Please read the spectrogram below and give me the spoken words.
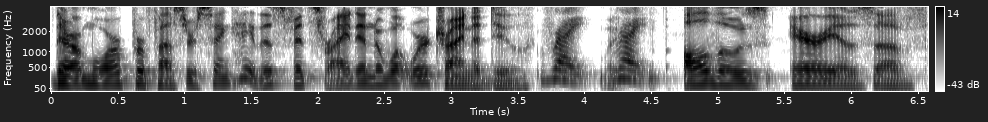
there are more professors saying, "Hey, this fits right into what we're trying to do." Right, right. All those areas of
